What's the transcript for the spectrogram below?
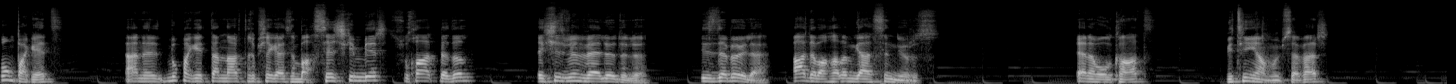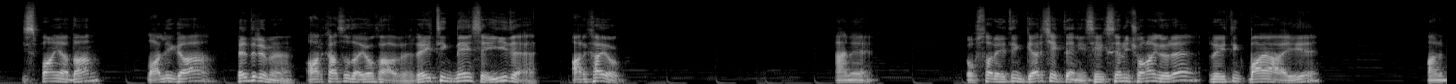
Son paket. Yani bu paketten de artık bir şey gelsin. Bak seçkin bir Squad Battle 8000 VL ödülü. Bizde böyle. Hadi bakalım gelsin diyoruz. Gene Volkat. Vitinha mı bu sefer? İspanya'dan La Liga Pedri mi? Arkası da yok abi. Rating neyse iyi de arka yok. Yani yoksa rating gerçekten iyi. 83 ona göre rating bayağı iyi. Hani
